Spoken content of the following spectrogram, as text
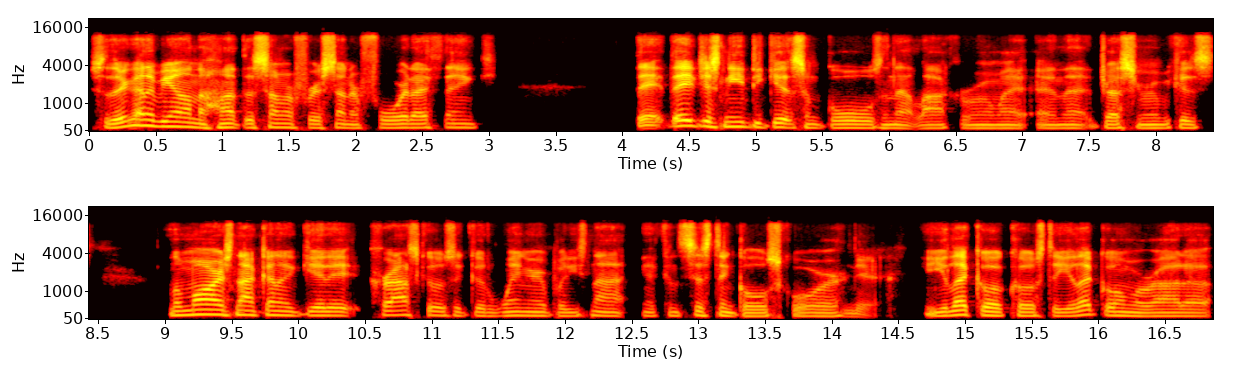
So they're going to be on the hunt this summer for a center forward, I think. They they just need to get some goals in that locker room and that dressing room because Lemar is not going to get it. Carrasco is a good winger, but he's not a consistent goal scorer. Yeah. You let go of Costa, you let go of Morata.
